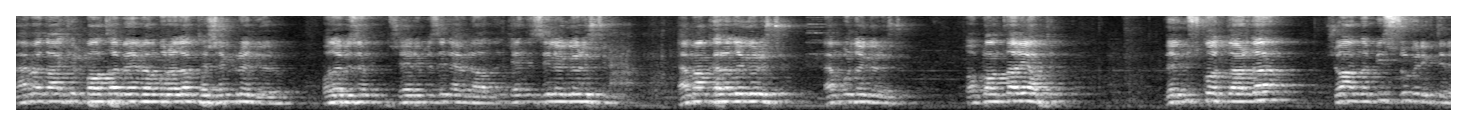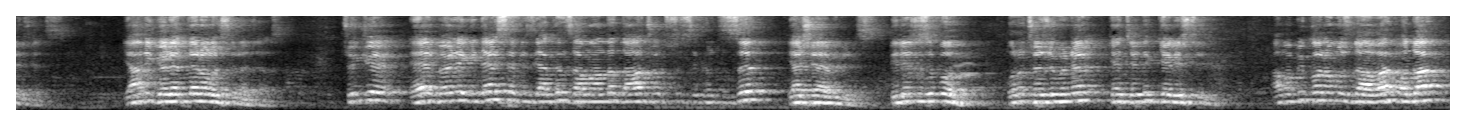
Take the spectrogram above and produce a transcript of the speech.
Mehmet Akif Balta Bey'e ben buradan teşekkür ediyorum. O da bizim şehrimizin evladı. Kendisiyle görüştük. Hem Ankara'da görüştük hem burada görüştük. Toplantılar yaptık. Ve üst kodlarda şu anda biz su biriktireceğiz. Yani göletler oluşturacağız. Çünkü eğer böyle giderse biz yakın zamanda daha çok su sıkıntısı yaşayabiliriz. Birincisi bu. Bunun çözümünü getirdik, geliştirdik. Ama bir konumuz daha var. O da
